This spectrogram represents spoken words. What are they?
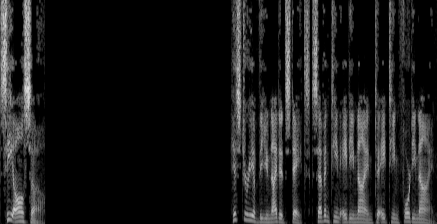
See also. History of the United States 1789 to 1849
